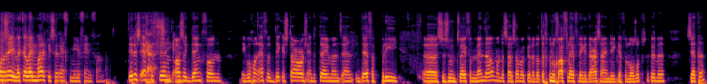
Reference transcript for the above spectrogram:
nog- redelijk. Alleen Mark is er echt meer fan van. Dit is echt Ja, de film zeker. als ik denk van... Ik wil gewoon even dikke Star Wars entertainment en even pre... eh, seizoen 2 van Mendo, want dat zou zomaar kunnen dat er genoeg afleveringen daar zijn die ik even los op zou kunnen zetten.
